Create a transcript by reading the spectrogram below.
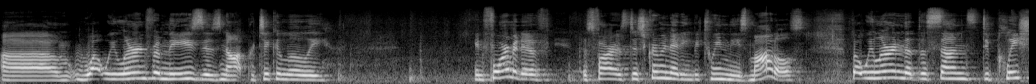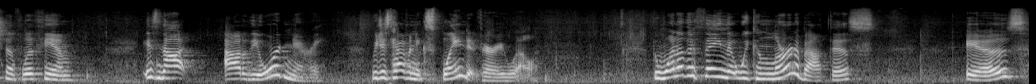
Um, what we learn from these is not particularly informative as far as discriminating between these models, but we learn that the sun's depletion of lithium is not out of the ordinary. We just haven't explained it very well. The one other thing that we can learn about this is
